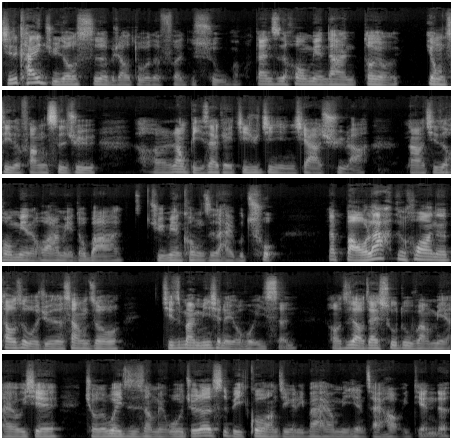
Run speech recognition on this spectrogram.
其实开局都失了比较多的分数，但是后面当然都有用自己的方式去呃让比赛可以继续进行下去啦。那其实后面的话，他们也都把局面控制的还不错。那宝拉的话呢，倒是我觉得上周其实蛮明显的有回升哦，至少在速度方面，还有一些球的位置上面，我觉得是比过往几个礼拜还要明显再好一点的。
